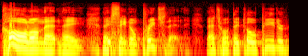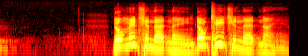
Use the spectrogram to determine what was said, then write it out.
call on that name. They say, don't preach that name. That's what they told Peter. Don't mention that name. Don't teach in that name.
